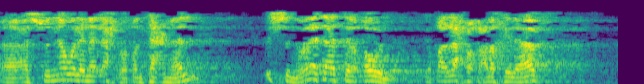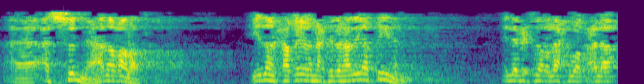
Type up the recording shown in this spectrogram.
آه، السنة ولأن الأحوط أن تعمل بالسنة. ولا يتأتى القول يقال الأحوط على خلاف آه، السنة هذا غلط. إذا الحقيقة نعتبر هذا يقينا. إلا باعتبار الأحوط على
